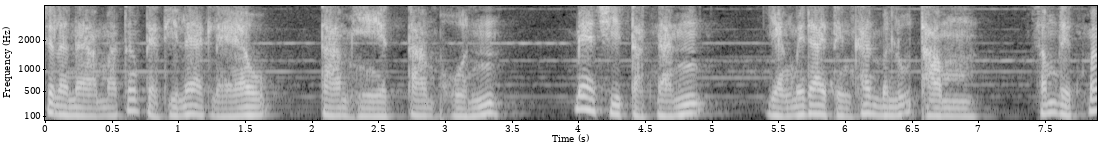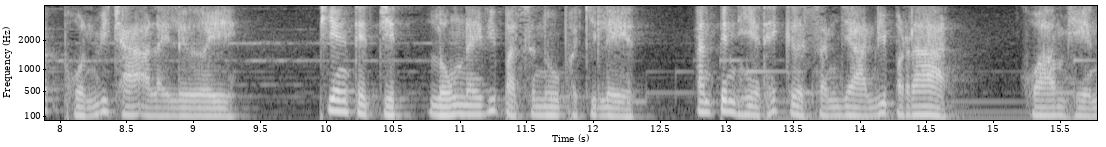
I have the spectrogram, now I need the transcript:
จารณามาตั้งแต่ทีแรกแล้ว ตามเหตุตามผล แม่ชีตัดนั้น ยังไม่ได้ถึงขั้นบรรลุธรรมสำเร็จมรรคผลวิชาอะไรเลย เพียงแต่จิตหลงในวิปัสสนูปกิเลสอันเป็นเหตุให้เกิดสัญญาณวิปราช ความเห็น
